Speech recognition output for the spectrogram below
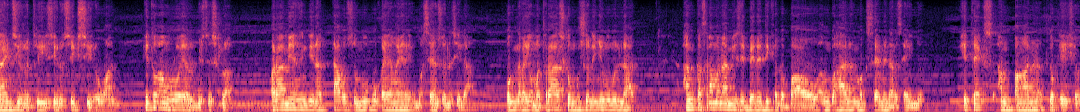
0920-903-0601. Ito ang Royal Business Club. Marami ang hindi natakot sumubo kaya ngayon ay umasenso na sila. Huwag na kayong matras kung gusto ninyong umunlad. Ang kasama namin si Benedict Agabao ang bahalang mag-seminar sa inyo. I-text ang pangalan at location.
